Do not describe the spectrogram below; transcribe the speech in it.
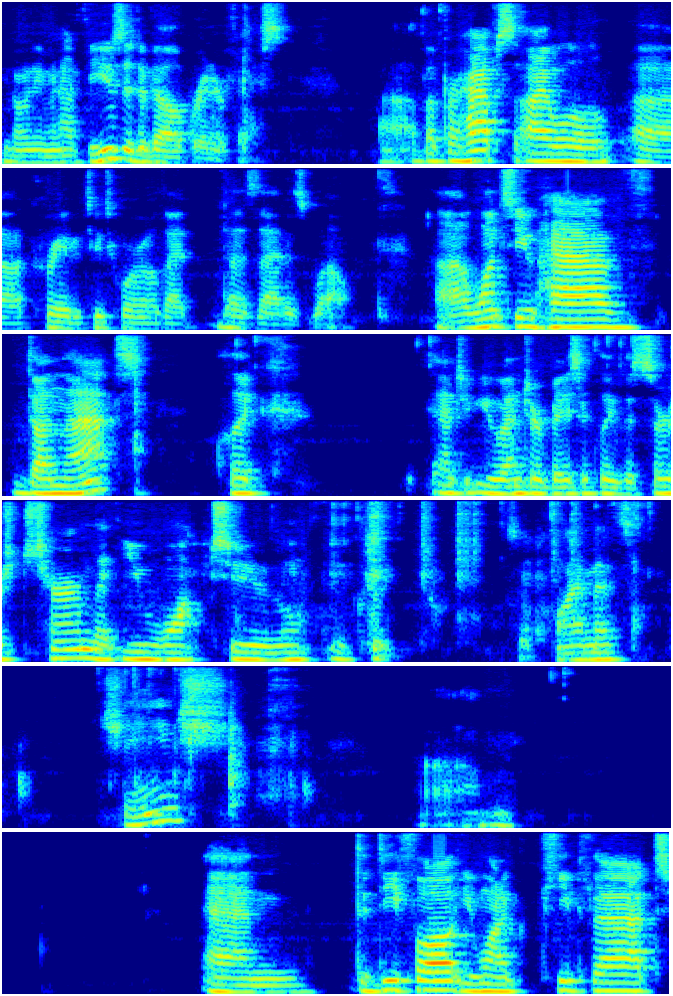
You don't even have to use a developer interface. Uh, but perhaps I will uh, create a tutorial that does that as well. Uh, once you have done that, click enter. You enter basically the search term that you want to include. So climate change. Um, and the default, you want to keep that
